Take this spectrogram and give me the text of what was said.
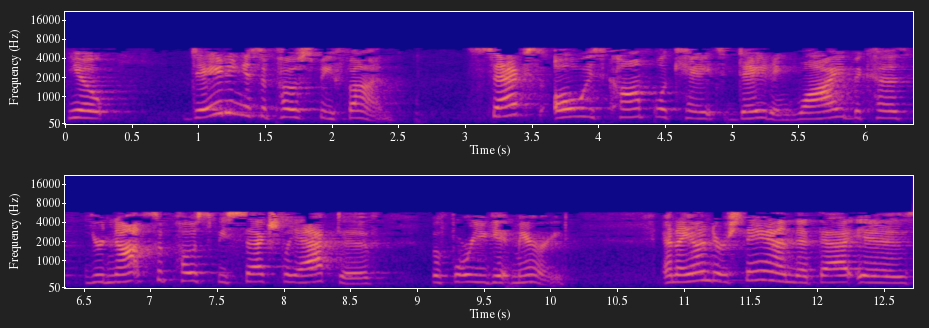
You know, dating is supposed to be fun. Sex always complicates dating. Why? Because you're not supposed to be sexually active before you get married. And I understand that that is,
